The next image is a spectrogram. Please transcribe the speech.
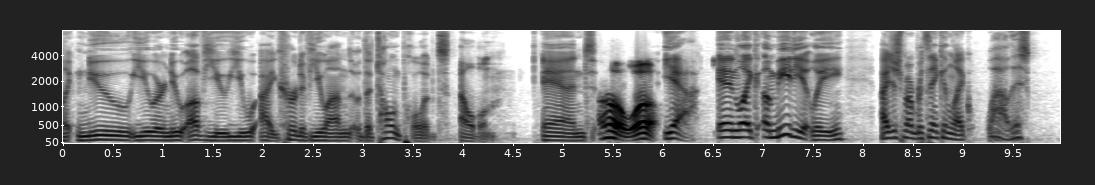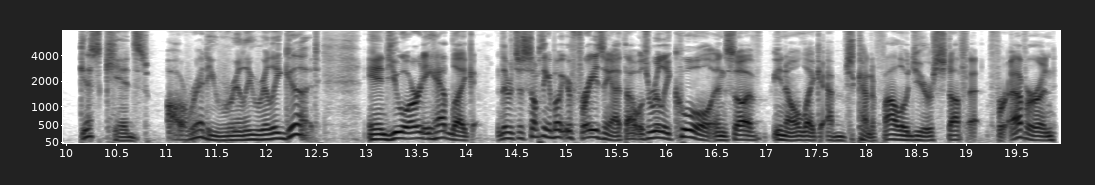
like knew you or knew of you, you I heard of you on the Tone Poets album, and oh whoa, yeah, and like immediately I just remember thinking like, wow, this this kid's already really really good, and you already had like there was just something about your phrasing I thought was really cool, and so I've you know like I've just kind of followed your stuff forever. And.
